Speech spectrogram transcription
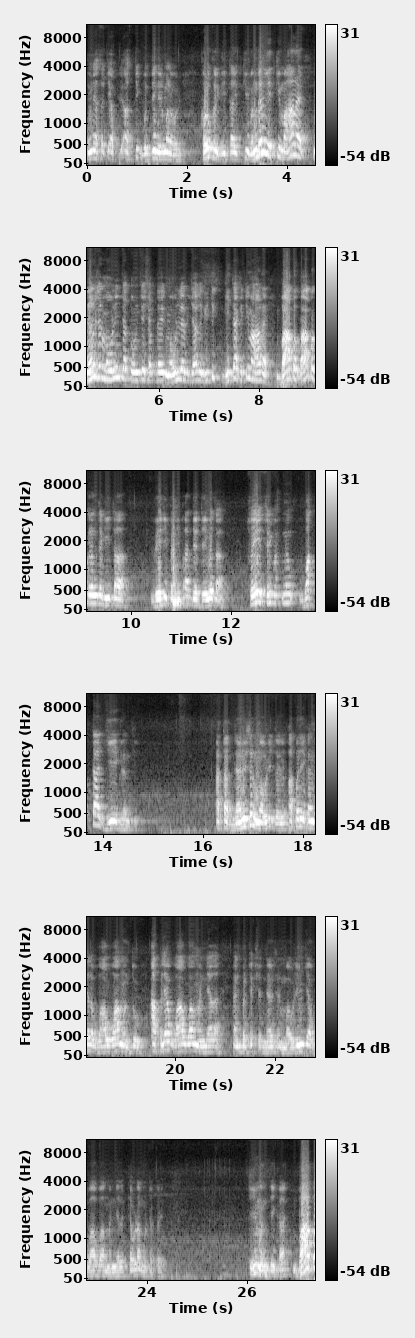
होण्यासाठी आपली आस्तिक बुद्धी निर्माण व्हावी. खरोखर गीता इतकी वंदनीय इतकी महान आहे. ज्ञानेश्वर मौलींच्या तोंडचे शब्द आहेत मौलीला विचारलं गीती गीता किती महान आहे? बाप बाप ग्रंथ गीता. वेदी प्रतिपाद्य देवता स्वयं श्रीकृष्ण वाक्ता जिये ग्रंथी. आता ज्ञानेश्वर माऊली जर आपण एखाद्याला वा वा म्हणतो आपल्या वा वा म्हणण्याला आणि प्रत्यक्ष ज्ञानेश्वर माऊलींच्या वा वा म्हणण्याला केवढा मोठा फरक? ती म्हणते का बाप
